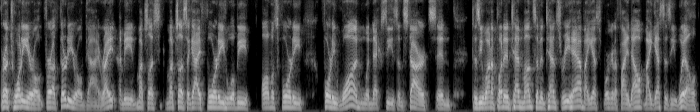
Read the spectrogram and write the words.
for a 20 year old, for a 30 year old guy, right? I mean, much less much less a guy 40 who will be almost 40, 41 when next season starts. And does he want to put in 10 months of intense rehab? I guess we're going to find out. My guess is he will.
